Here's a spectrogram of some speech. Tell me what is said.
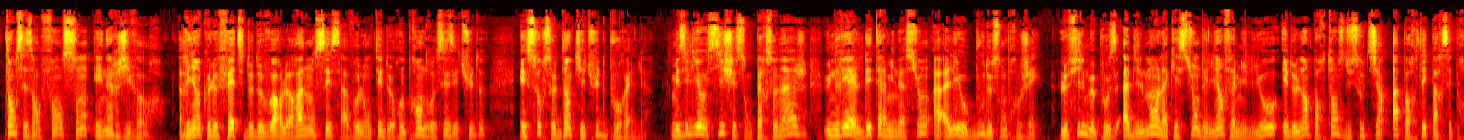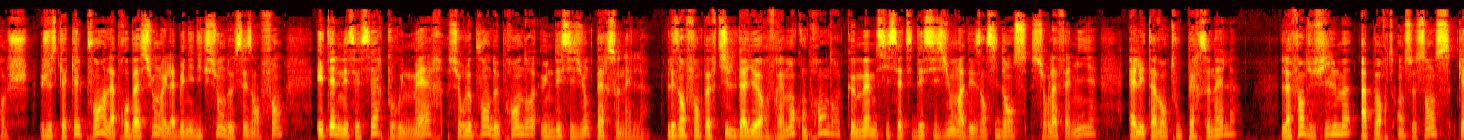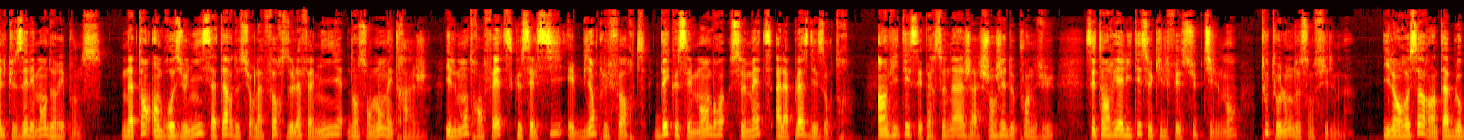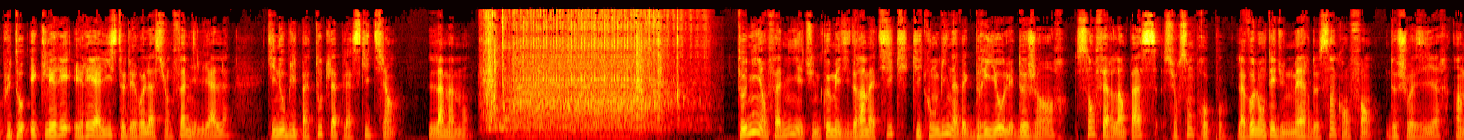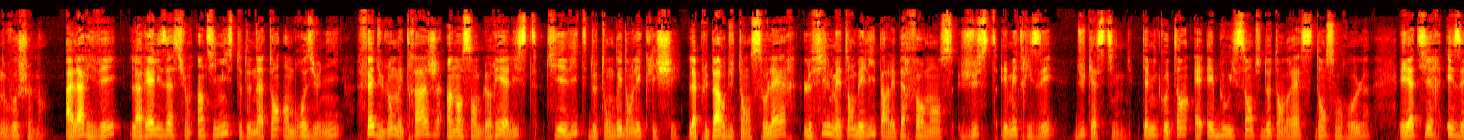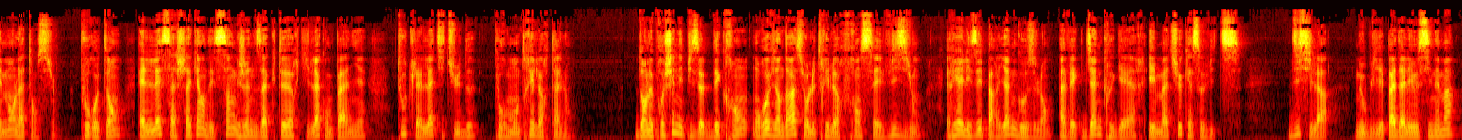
tant ses enfants sont énergivores. Rien que le fait de devoir leur annoncer sa volonté de reprendre ses études est source d'inquiétude pour elle. Mais il y a aussi chez son personnage une réelle détermination à aller au bout de son projet. Le film pose habilement la question des liens familiaux et de l'importance du soutien apporté par ses proches. Jusqu'à quel point l'approbation et la bénédiction de ses enfants est-elle nécessaire pour une mère sur le point de prendre une décision personnelle? Les enfants peuvent-ils d'ailleurs vraiment comprendre que même si cette décision a des incidences sur la famille, elle est avant tout personnelle? La fin du film apporte en ce sens quelques éléments de réponse. Nathan Ambrosioni s'attarde sur la force de la famille dans son long métrage. Il montre en fait que celle-ci est bien plus forte dès que ses membres se mettent à la place des autres. Inviter ses personnages à changer de point de vue, c'est en réalité ce qu'il fait subtilement tout au long de son film. Il en ressort un tableau plutôt éclairé et réaliste des relations familiales, qui n'oublie pas toute la place qui tient la maman. Tony en famille est une comédie dramatique qui combine avec brio les deux genres, sans faire l'impasse sur son propos, la volonté d'une mère de cinq enfants de choisir un nouveau chemin. À l'arrivée, la réalisation intimiste de Nathan Ambrosioni fait du long métrage un ensemble réaliste qui évite de tomber dans les clichés. La plupart du temps solaire, le film est embelli par les performances justes et maîtrisées du casting. Camille Cotin est éblouissante de tendresse dans son rôle et attire aisément l'attention. Pour autant, elle laisse à chacun des cinq jeunes acteurs qui l'accompagnent toute la latitude pour montrer leur talent. Dans le prochain épisode d'écran, on reviendra sur le thriller français Vision réalisé par Yann Gozlan avec Diane Kruger et Mathieu Kassovitz. D'ici là, n'oubliez pas d'aller au cinéma.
